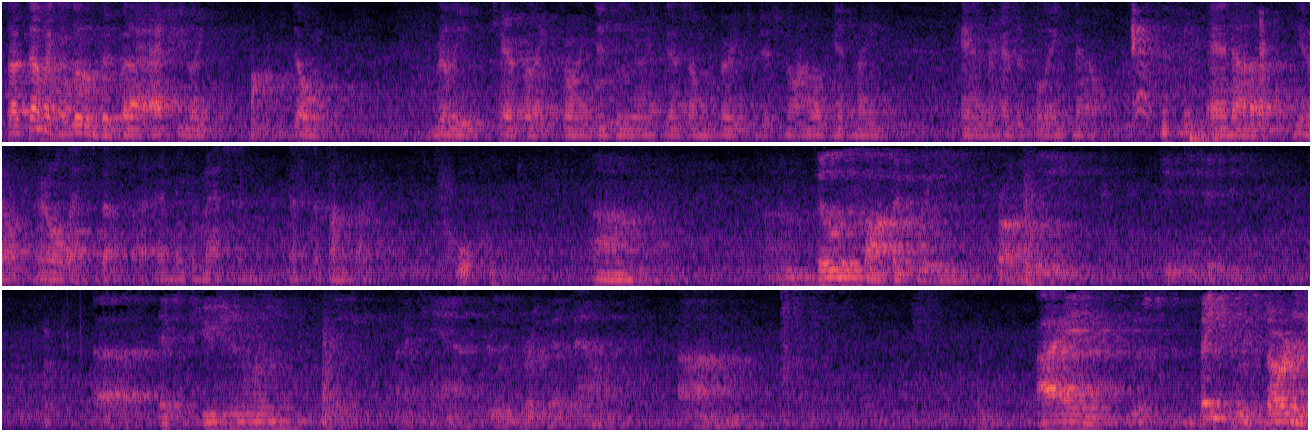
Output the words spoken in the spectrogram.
so I've done like a little bit, but I actually like don't really care for like drawing digitally or anything. So I'm very traditional. I love getting my hand, my hands are full ink now, and uh, you know, and all that stuff. I, I make a mess, and that's the fun part. Um, I'm philosophically, probably 50-50. Uh, executionally, like, I can't really break that down. Um, I was basically started,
